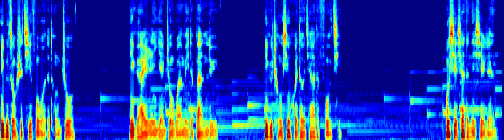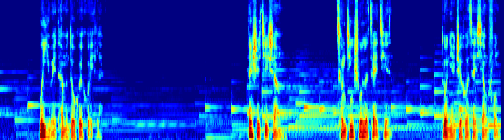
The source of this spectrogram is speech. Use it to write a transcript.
那个总是欺负我的同桌，那个爱人眼中完美的伴侣，那个重新回到家的父亲。我写下的那些人，我以为他们都会回来。但实际上，曾经说了再见，多年之后再相逢，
